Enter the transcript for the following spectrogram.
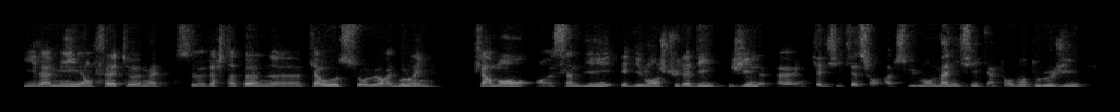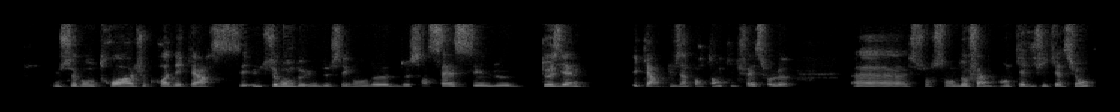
il a mis en fait Max Verstappen euh, KO sur le Red Bull Ring. Clairement, samedi et dimanche, tu l'as dit, Gilles, euh, une qualification absolument magnifique, un tour d'anthologie, une seconde 3, je crois, d'écart, c'est une seconde 2, une seconde 216, c'est le deuxième écart plus important qu'il fait sur, le, sur son dauphin en qualification.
